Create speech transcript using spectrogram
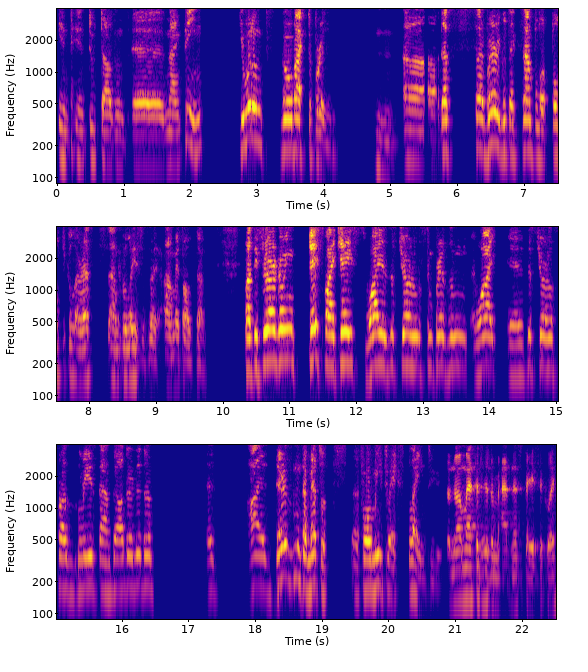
in, in 2019, he wouldn't go back to prison. Mm-hmm. Uh, that's a very good example of political arrests and releases, uh, Ahmet Altan. But if you are going case by case, why is this journalist in prison? Why uh, this journalist was released and the other didn't? Uh, I, there isn't a method uh, for me to explain to you. So no method to the madness, basically.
